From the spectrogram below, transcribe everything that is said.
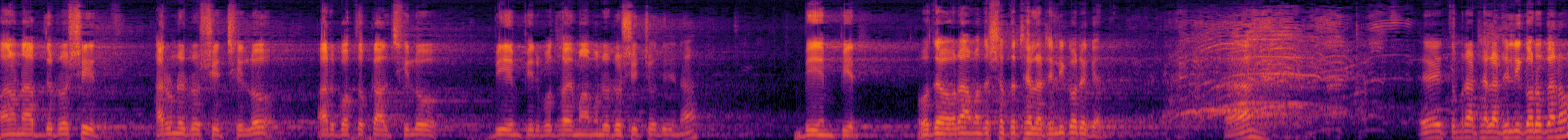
মাননা আব্দুর রশিদ, হারুনের রশিদ ছিল, আর গতকাল ছিল বিএমপির বোধ হয় মামুনুর রশিদ চৌধুরী না? বিএমপির ওদের ওরা আমাদের সাথে ঠেলাঠেলি করে কেন? হ্যাঁ? এই, তোমরা ঠেলাঠেলি করো কেন?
